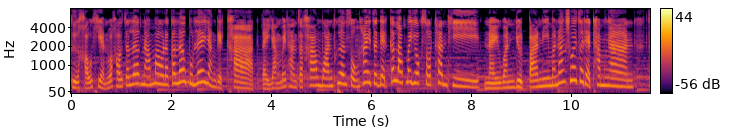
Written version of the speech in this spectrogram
คือเขาเขียนว่าเขาจะเลิกน้ำเมาแล้วก็เลิกบุลเล่อย่างเด็ดขาด แต่ยังไม่ทันจะข้ามวันเพื่อนส่งให้จะเด็ดก็รับมายกซดทันที ในวันหยุดปานีมานั่งช่วยจเด็ดทำงานจ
